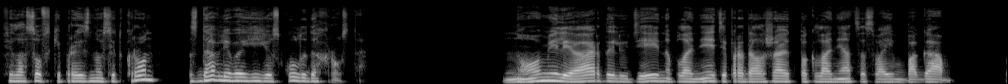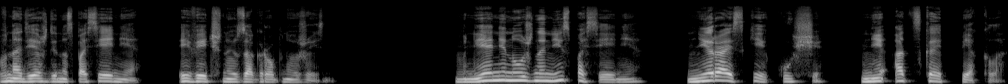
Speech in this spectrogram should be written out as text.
философски произносит Крон, сдавливая ее скулы до хруста. Но миллиарды людей на планете продолжают поклоняться своим богам в надежде на спасение и вечную загробную жизнь. Мне не нужно ни спасения, ни райские кущи, ни адское пекло.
